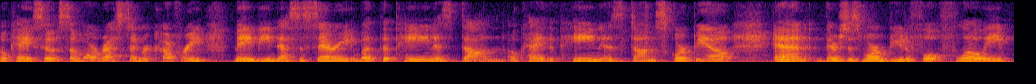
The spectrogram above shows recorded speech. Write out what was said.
Okay. So some more rest and recovery may be necessary, but the pain is done. Okay. The pain is done, Scorpio. And there's this more beautiful, flowy,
